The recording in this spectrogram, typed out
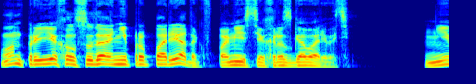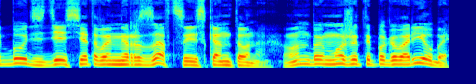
Он приехал сюда не про порядок в поместьях разговаривать. Не будь здесь этого мерзавца из кантона, он бы, может, и поговорил бы,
